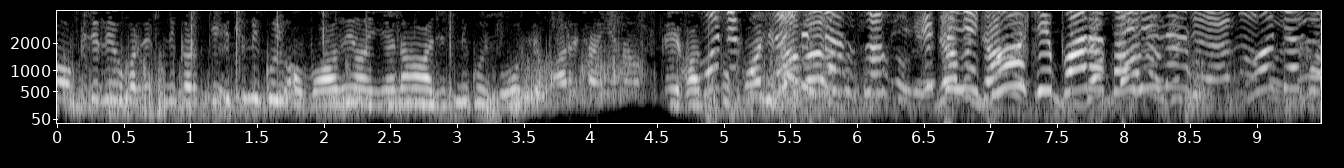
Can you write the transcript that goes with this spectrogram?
वो बिजली ऊपर से इतनी कड़की इतनी कोई आवाज़ें आई है ना जितनी कोई ज़ोर से बारिश आई है ना बेहद तूफ़ान साफ़ हो गया जब इतनी ज़ोर की बारिश आई है है ना, वो देखो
